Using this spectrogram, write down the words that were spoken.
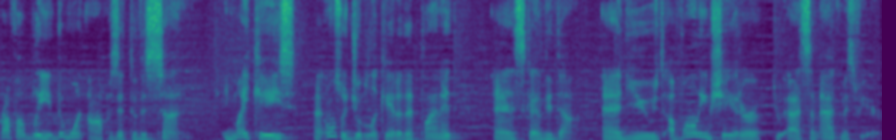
probably the one opposite to the sun. In my case, I also duplicated the planet and scaled it up. and used a volume shader to add some atmosphere.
